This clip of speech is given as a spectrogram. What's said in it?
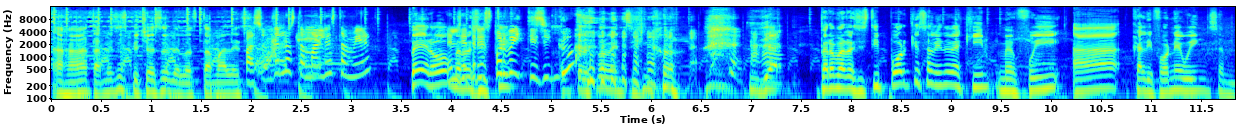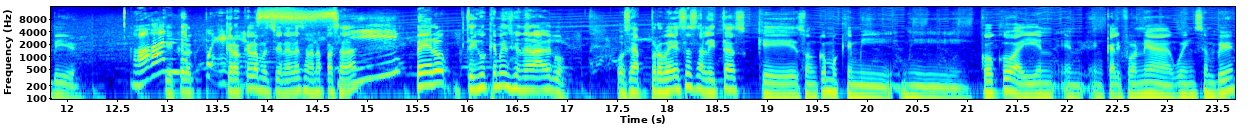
Ajá, también se escuchó ese de los tamales. ¿Pasó el de los tamales también? Pero ¿El me de 3 resistí. por 25? El 3 por 25. Y ya. Pero me resistí porque saliendo de aquí me fui a California Wings and Beer. Que creo, pues. creo que lo mencioné la semana pasada. Sí. Pero tengo que mencionar algo. O sea, probé esas alitas que son como que mi, mi coco ahí en, en- en California Wings and Beer.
